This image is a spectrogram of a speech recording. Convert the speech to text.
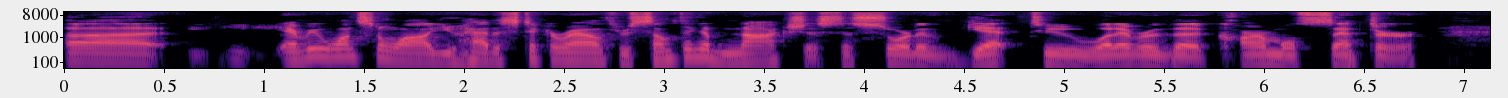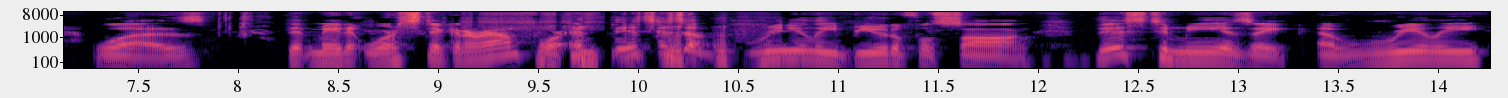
Uh, every once in a while, you had to stick around through something obnoxious to sort of get to whatever the caramel center was that made it worth sticking around for. And this is a really beautiful song. This to me is a, a really,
